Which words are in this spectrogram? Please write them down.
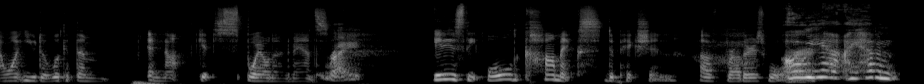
I want you to look at them and not get spoiled in advance. Right. It is the old comics depiction of Brothers War. Oh, yeah. I haven't.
